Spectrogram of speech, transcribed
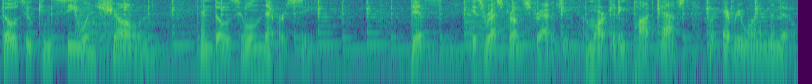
those who can see when shown, and those who will never see. This is Restaurant Strategy, a marketing podcast for everyone in the middle.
